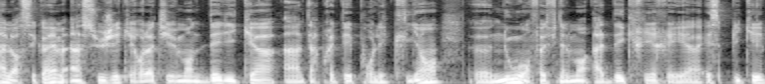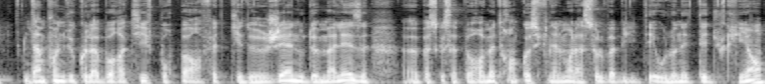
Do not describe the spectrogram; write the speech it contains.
alors c'est quand même un sujet qui est relativement délicat à interpréter pour les clients. Euh, nous, en fait, finalement, à décrire et à expliquer d'un point de vue collaboratif pour pas en fait qu'il y ait de gêne ou de malaise, euh, parce que ça peut remettre en cause finalement la solvabilité ou l'honnêteté du client.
